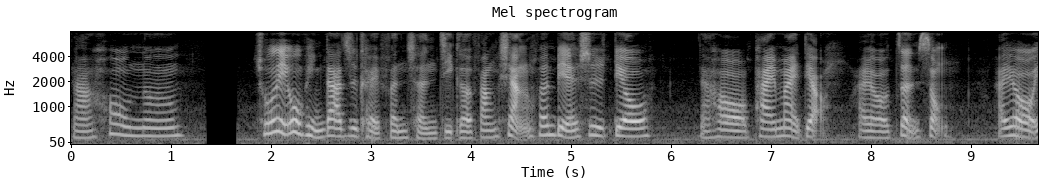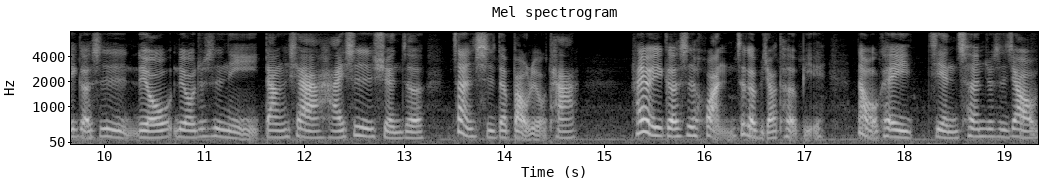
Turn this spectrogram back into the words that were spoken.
然后呢，处理物品大致可以分成几个方向，分别是丢，然后拍卖掉，还有赠送，还有一个是留，留就是你当下还是选择暂时的保留它。还有一个是换，这个比较特别，那我可以简称就是叫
